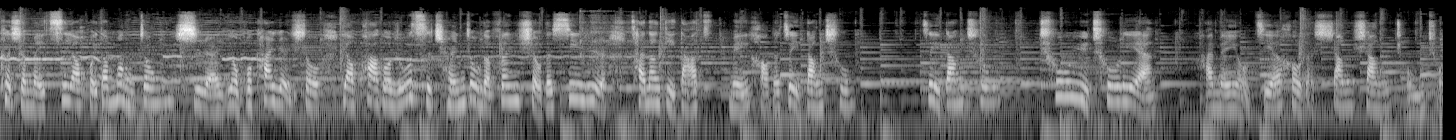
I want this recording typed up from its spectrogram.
可是每次要回到梦中，诗人又不堪忍受要跨过如此沉重的分手的昔日，才能抵达美好的最当初。最当初，初遇初恋，还没有劫后的伤伤重重。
